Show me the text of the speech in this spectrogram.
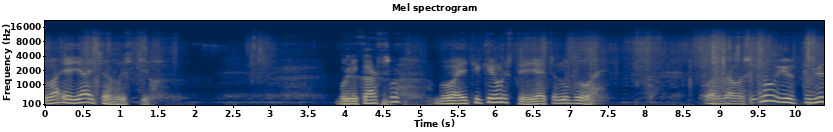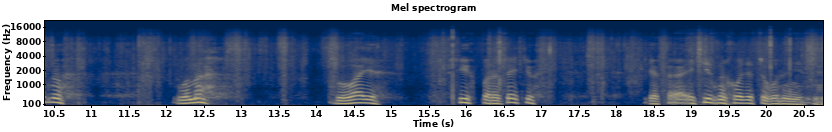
вбиває яйця глистів. Бо лікарство буває тільки глисти, яйця не буває. Ось. Ну і відповідно вона вбиває всіх паразитів, яка, які знаходяться в організмі.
